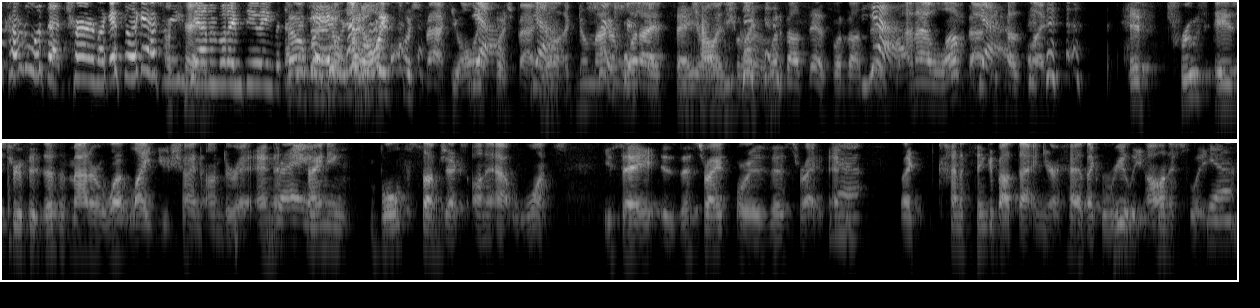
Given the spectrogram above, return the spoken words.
uncomfortable with that term. Like I feel like I have to Okay. re-examine what I'm doing, but that's No, but okay. you, you always push back. You always Yeah, push back. yeah. You know, like no Sure, matter sure, what I say, You you're always like, "What about this? What about this?" Yeah. And I love that Yeah. because, like, if truth is truth, it doesn't matter what light you shine under it, and Right. shining both subjects on it at once. You say, "Is this right or is this right?" And yeah, like, kind of think about that in your head, like, really, honestly. yeah,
